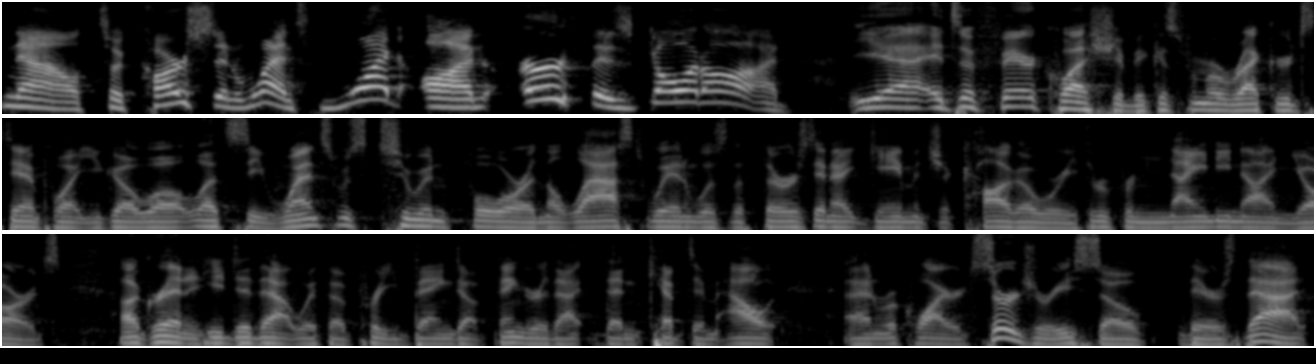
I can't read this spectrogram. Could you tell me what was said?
now to Carson Wentz. What on earth is going on? Yeah, it's a fair question because from a record standpoint, you go, well, let's see. Wentz was two and four, and the last win was the Thursday night game in Chicago where he threw for 99 yards. Uh, granted, he did that with a pretty banged up finger that then kept him out and required surgery. So there's that.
